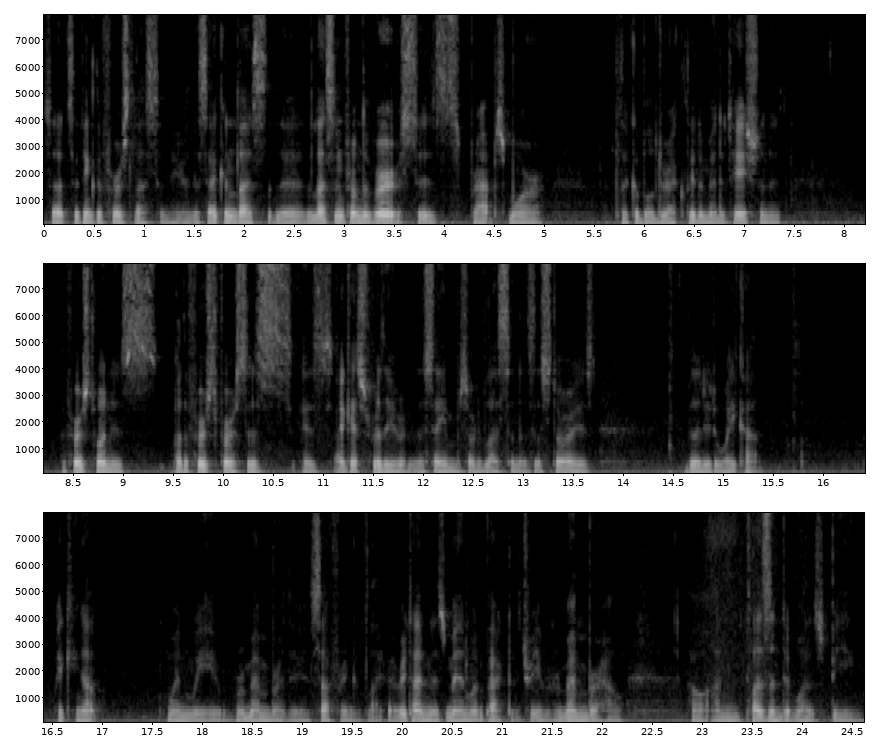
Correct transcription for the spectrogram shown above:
So that's, I think, the first lesson here. The second lesson, the, the lesson from the verse is perhaps more applicable directly to meditation. The first one is, well, the first verse is, is, I guess, really the same sort of lesson as the story, is ability to wake up. Waking up when we remember the suffering of life. Every time this man went back to the tree, would remember how, how unpleasant it was being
